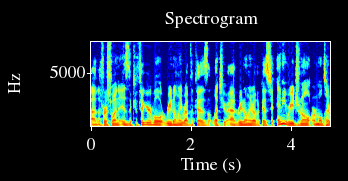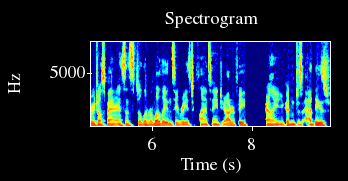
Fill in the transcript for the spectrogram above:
Uh, the first one is the configurable read-only replicas that let you add read-only replicas to any regional or multi-regional Spanner instance to deliver low latency reads to clients in any geography. Apparently, you couldn't just add these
